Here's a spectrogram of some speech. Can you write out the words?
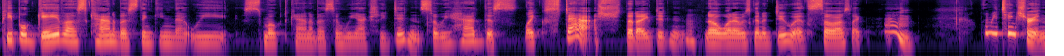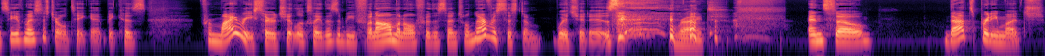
people gave us cannabis thinking that we smoked cannabis and we actually didn't. So we had this like stash that I didn't mm. know what I was going to do with. So I was like, hmm, let me tincture it and see if my sister will take it because from my research, it looks like this would be phenomenal for the central nervous system, which it is. right. And so that's pretty much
